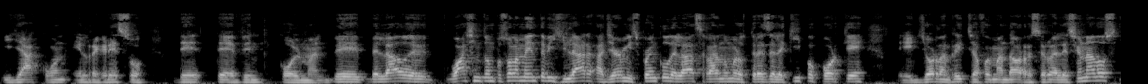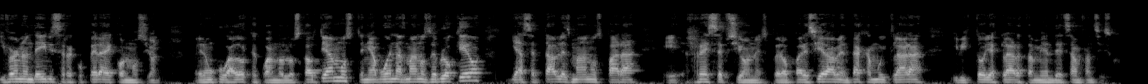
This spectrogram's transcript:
y ya con el regreso de Devin Coleman. del lado de Washington, pues solamente vigilar a Jeremy Sprinkle, de la cerrada número 3 del equipo, porque eh, Jordan Reed ya fue mandado a reserva de lesionados y Vernon Davis se recupera de conmoción. Era un jugador que cuando los cauteamos tenía buenas manos de bloqueo y aceptables manos para eh, recepciones, pero pareciera ventaja muy clara y victoria clara también de San Francisco.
